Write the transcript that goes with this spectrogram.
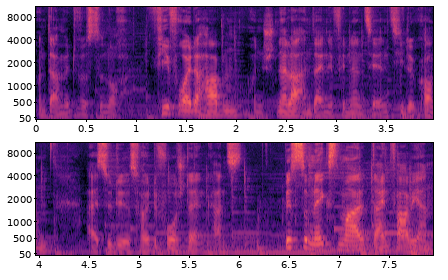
und damit wirst du noch viel Freude haben und schneller an deine finanziellen Ziele kommen, als du dir das heute vorstellen kannst. Bis zum nächsten Mal, dein Fabian.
